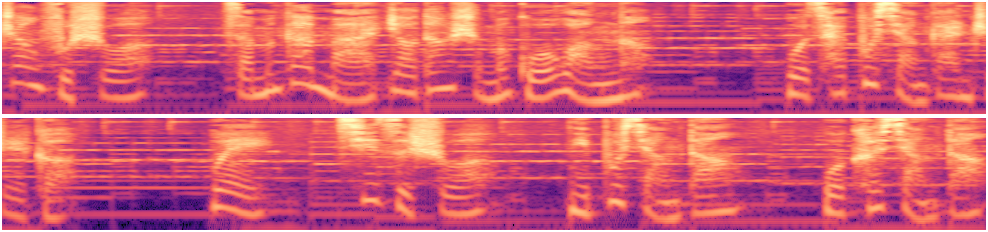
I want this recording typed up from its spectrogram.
丈夫说。咱们干嘛要当什么国王呢？我才不想干这个。喂，妻子说你不想当，我可想当。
